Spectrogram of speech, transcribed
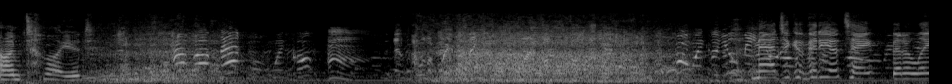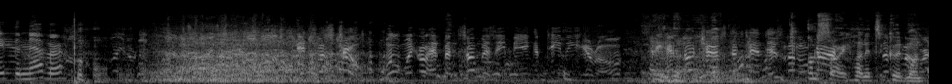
I'm tired. How about that, Bullwinkle? Bullwinkle, you mean... Magic of videotape. Better late than never. It was true. Bullwinkle had been so busy being a TV hero that he had no chance to tend his little I'm garden. sorry, hon, it's a good one.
